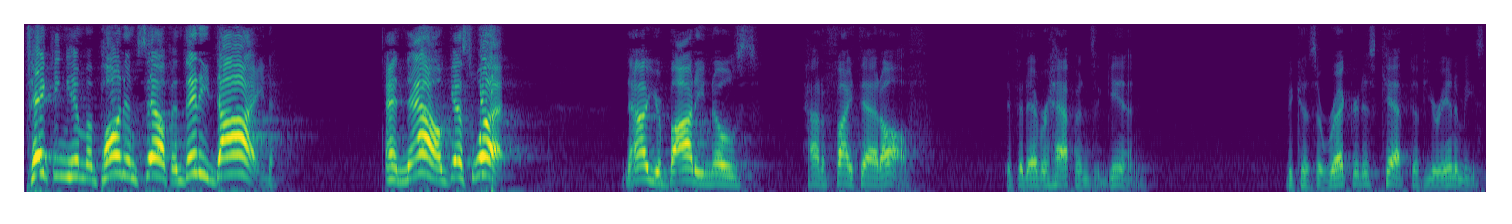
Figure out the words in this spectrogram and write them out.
taking him upon himself. And then he died. And now, guess what? Now your body knows how to fight that off if it ever happens again. Because a record is kept of your enemies,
